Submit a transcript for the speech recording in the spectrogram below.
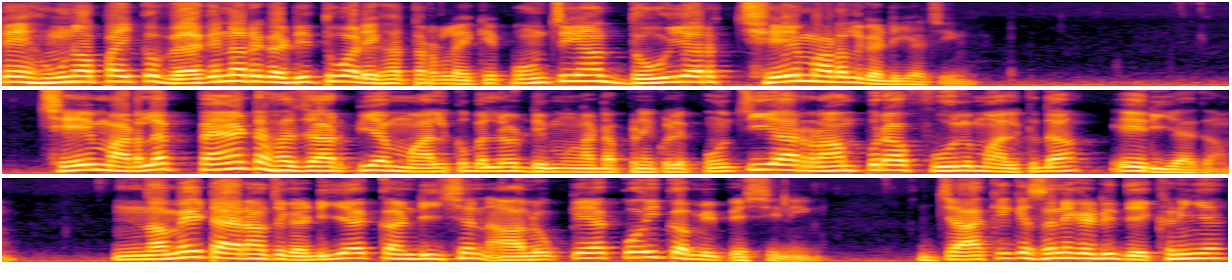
ਤੇ ਹੁਣ ਆਪਾਂ ਇੱਕ ਵੈਗਨਰ ਗੱਡੀ ਤੁਹਾਡੇ ਖਾਤਰ ਲੈ ਕੇ ਪਹੁੰਚੇ ਹਾਂ 2006 ਮਾਡਲ ਗੱਡੀ ਆ ਜੀ। 6 ਮਾਡਲ ਹੈ 65000 ਰੁਪਿਆ ਮਾਲਕ ਵੱਲੋਂ ਡਿਮਾਂਡ ਆਪਣੇ ਕੋਲੇ ਪਹੁੰਚੀ ਆ, ਰਾਮਪੁਰਾ ਫੂਲ ਮਾਲਕ ਦਾ ਏਰੀਆ ਗਾਮ ਨਵੇਂ ਟਾਇਰਾਂ 'ਚ ਗੱਡੀ ਹੈ ਕੰਡੀਸ਼ਨ ਆ ਲੋਕੇ ਆ, ਕੋਈ ਕਮੀ ਪੇਸ਼ੀ ਨਹੀਂ। ਜਾ ਕੇ ਕਿਸੇ ਨੇ ਗੱਡੀ ਦੇਖਣੀ ਹੈ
